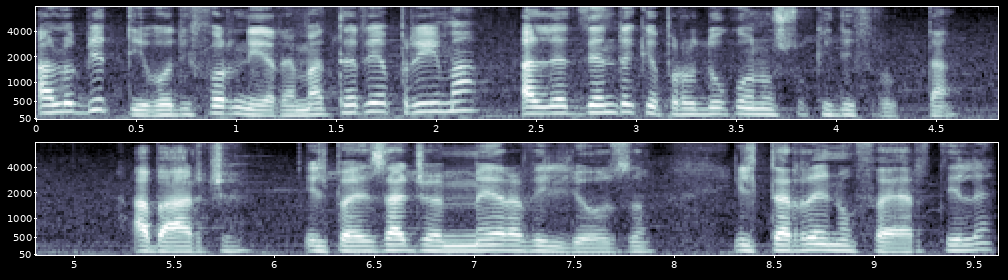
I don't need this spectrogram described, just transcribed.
ha l'obiettivo di fornire materia prima alle aziende che producono succhi di frutta. A Barge il paesaggio è meraviglioso, il terreno fertile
